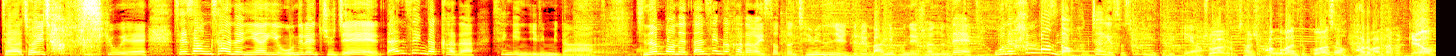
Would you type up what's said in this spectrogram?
자, 저희 잠시 후에 세상 사는 이야기 오늘의 주제 딴 생각하다 생긴 일입니다. 네. 지난번에 딴 생각하다가 있었던 재밌는 일들을 많이 보내주셨는데 오늘 한 번 더 확장해서 소개해드릴게요. 좋아, 그럼 잠시 광고만 듣고 와서 바로 만나볼게요.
